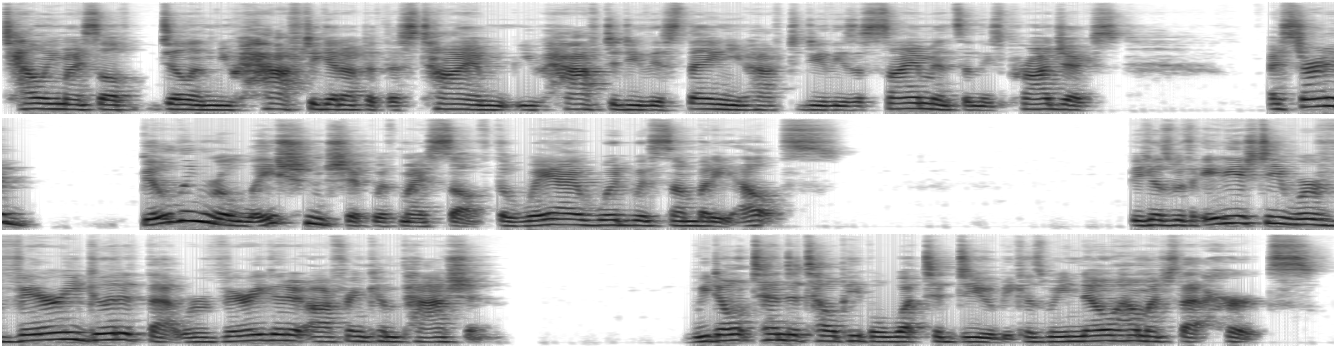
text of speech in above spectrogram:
telling myself, Dylan, you have to get up at this time, you have to do this thing, you have to do these assignments and these projects, I started building relationship with myself the way I would with somebody else because with ADHD, we're very good at that. We're very good at offering compassion. We don't tend to tell people what to do because we know how much that hurts.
